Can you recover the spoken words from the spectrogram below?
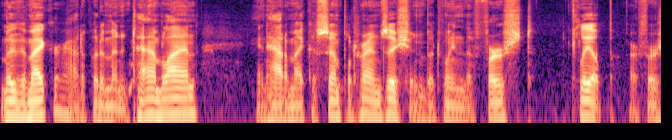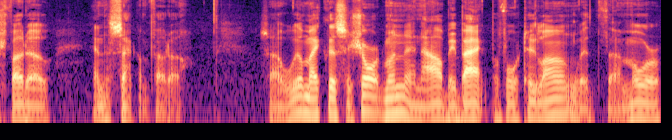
Movie Maker, how to put them in a timeline, and how to make a simple transition between the first clip or first photo and the second photo. So we'll make this a short one, and I'll be back before too long with uh, more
